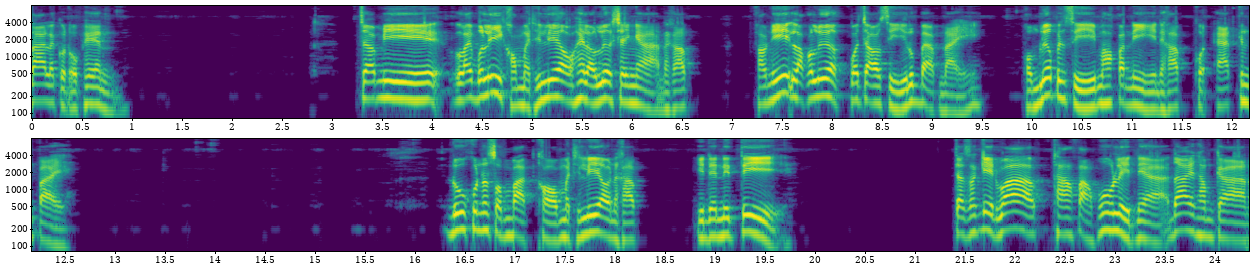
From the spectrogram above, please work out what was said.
ได้แล้วกด Open จะมี Library ของ Material ให้เราเลือกใช้งานนะครับ คราวนี้เราก็เลือกว่าจะเอาสีรูปแบบไหน ผมเลือกเป็นสีมะฮอกกานีนะครับ กด Add ขึ้นไป ดูคุณสมบัติของ Material นะครับ Identity จะสังเกตว่าทางฝั่งผู้ผลิตเนี่ยได้ทำการ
